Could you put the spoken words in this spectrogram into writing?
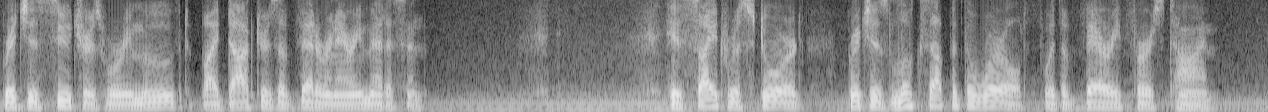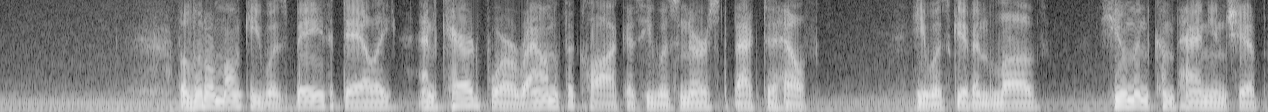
Britches' sutures were removed by doctors of veterinary medicine. His sight restored, Britches looks up at the world for the very first time. The little monkey was bathed daily and cared for around the clock as he was nursed back to health. He was given love, human companionship,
